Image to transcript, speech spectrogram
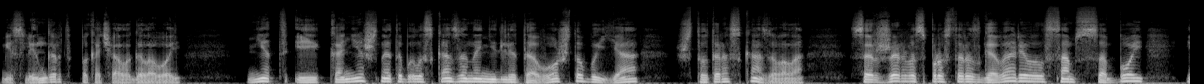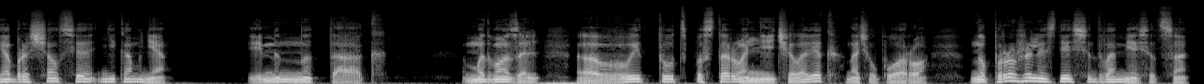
Мисс Лингард покачала головой. «Нет, и, конечно, это было сказано не для того, чтобы я что-то рассказывала. Сэр Жервас просто разговаривал сам с собой и обращался не ко мне». «Именно так». «Мадемуазель, а вы тут посторонний человек», — начал Пуаро, — «но прожили здесь два месяца.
